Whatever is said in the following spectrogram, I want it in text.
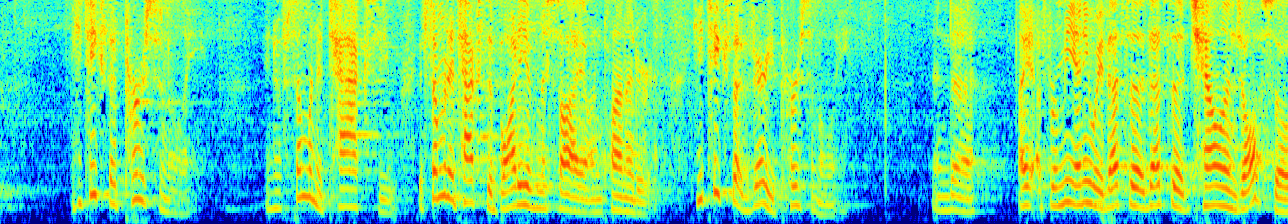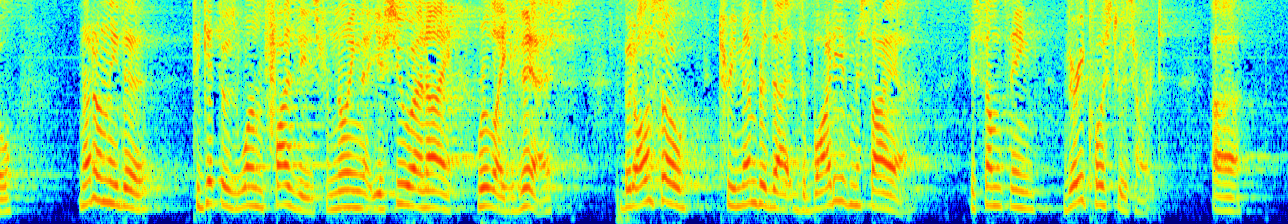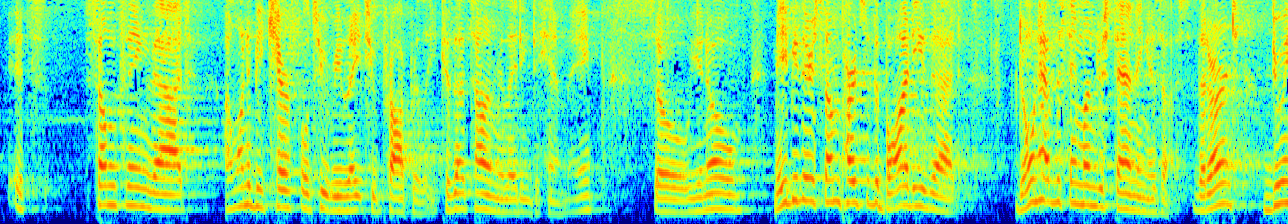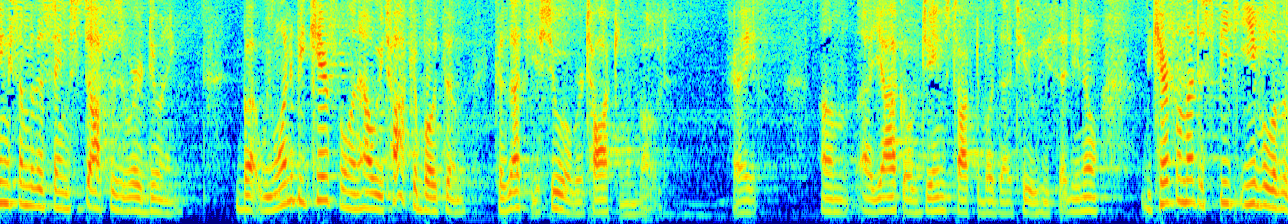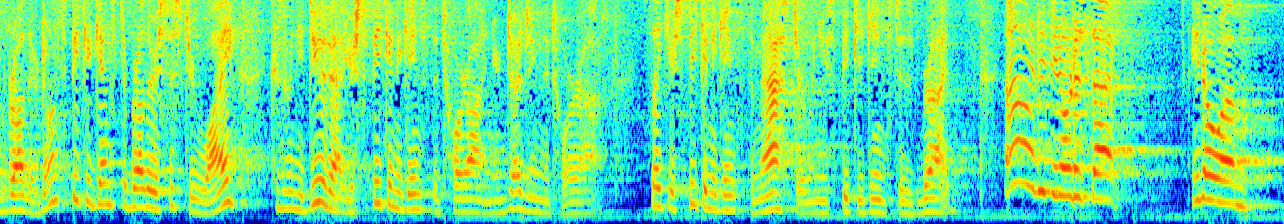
he takes that personally. You know, if someone attacks you, if someone attacks the body of Messiah on planet Earth, he takes that very personally. And uh, I, for me, anyway, that's a, that's a challenge also, not only to, to get those warm fuzzies from knowing that Yeshua and I were like this, but also to remember that the body of Messiah is something very close to his heart. Uh, it's something that I want to be careful to relate to properly, because that's how I'm relating to him, eh? So, you know, maybe there's some parts of the body that don't have the same understanding as us, that aren't doing some of the same stuff as we're doing. But we want to be careful in how we talk about them, because that's Yeshua we're talking about, right? Um, uh, Yaakov, James talked about that too. He said, you know, be careful not to speak evil of a brother. Don't speak against a brother or sister. Why? Because when you do that, you're speaking against the Torah and you're judging the Torah. It's like you're speaking against the master when you speak against his bride. Oh, did you notice that? You know, um,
